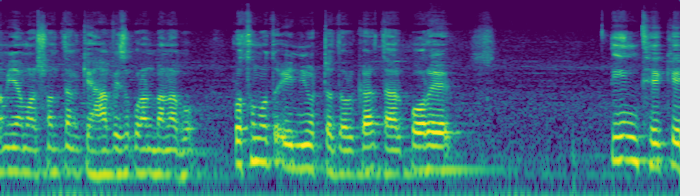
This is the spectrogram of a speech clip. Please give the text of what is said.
আমি আমার সন্তানকে হাফিজ কোরআন বানাবো। প্রথমত এই নিয়তটা দরকার। তারপরে তিন থেকে,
